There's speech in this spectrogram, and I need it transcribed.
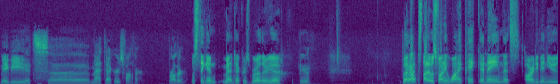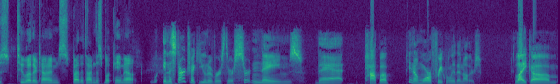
Maybe it's uh, Matt Decker's father, brother. I was thinking Matt Decker's brother, yeah. Yeah. But I I just thought it was funny. Why pick a name that's already been used two other times by the time this book came out? In the Star Trek universe, there are certain names that pop up, you know, more frequently than others. Like, um,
